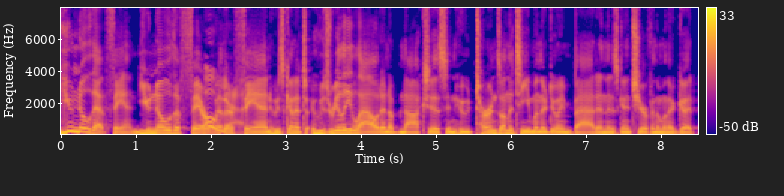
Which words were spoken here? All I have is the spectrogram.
You know that fan. You know the fair Oh, weather yeah. fan who's gonna t- who's really loud and obnoxious and who turns on the team when they're doing bad and then is gonna cheer for them when they're good.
